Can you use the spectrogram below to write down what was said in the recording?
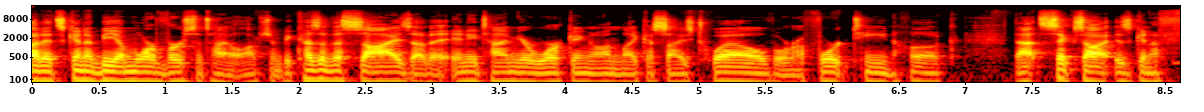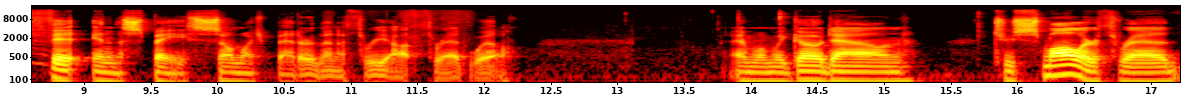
but it's going to be a more versatile option because of the size of it. Anytime you're working on like a size 12 or a 14 hook, that 6-aught is going to fit in the space so much better than a 3-aught thread will. And when we go down to smaller thread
